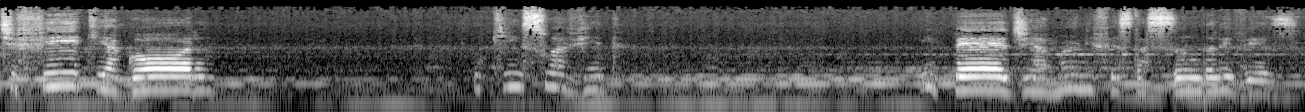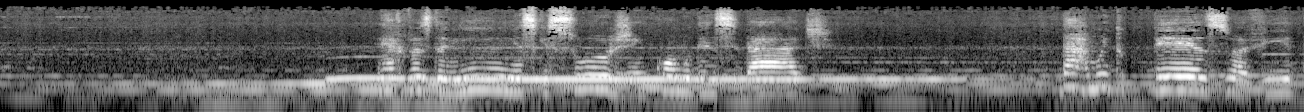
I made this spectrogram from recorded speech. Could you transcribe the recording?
Identifique agora o que em sua vida impede a manifestação da leveza. Ervas daninhas que surgem como densidade, dar muito peso à vida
